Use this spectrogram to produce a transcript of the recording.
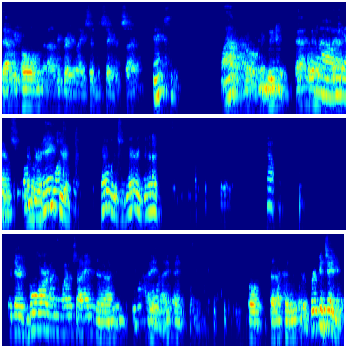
that we hold, uh, the Great Lakes as a sacred site. Excellent. Wow. I will complete that. Wow, that yeah. is- Thank you. That was very good. There's more on the website, uh, I, I, I. Well, that can, we're- we're continuing,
